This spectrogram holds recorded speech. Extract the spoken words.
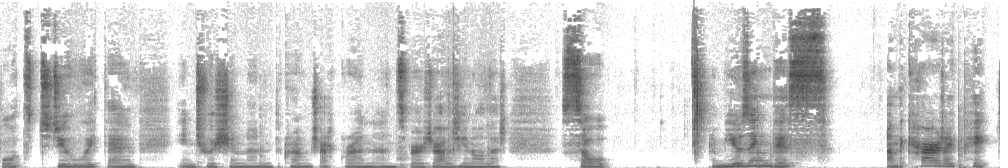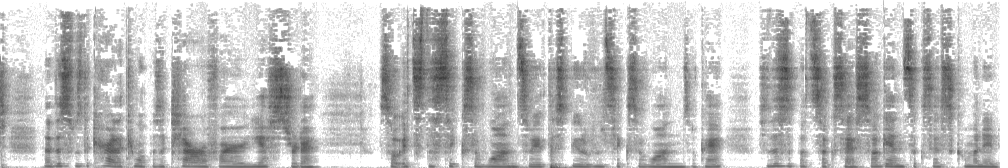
both to do with um, intuition and the crown chakra and, and spirituality and all that. So I'm using this and the card I picked now this was the card that came up as a clarifier yesterday so it's the Six of Wands. So we have this beautiful Six of Wands, okay? So this is about success. So again, success coming in.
